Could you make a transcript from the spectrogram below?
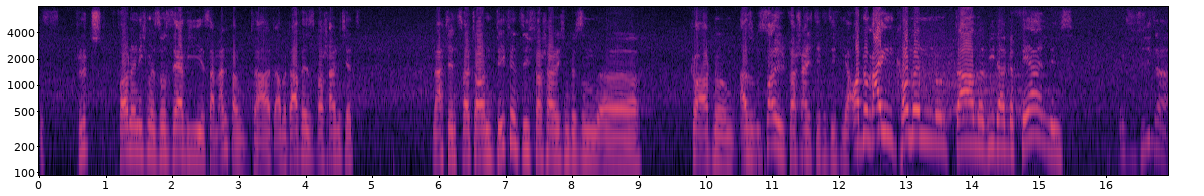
Es flutscht vorne nicht mehr so sehr, wie es am Anfang tat, aber dafür ist es wahrscheinlich jetzt nach den zwei Toren defensiv wahrscheinlich ein bisschen äh, Geordnung. Also soll wahrscheinlich defensiv mehr Ordnung reinkommen und da mal wieder gefährlich. Und wieder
